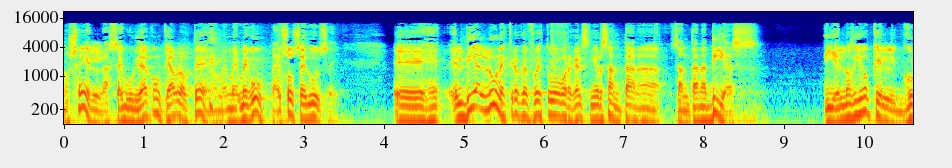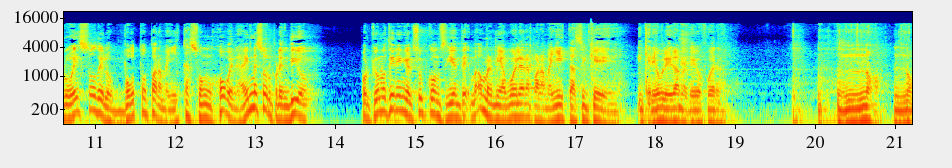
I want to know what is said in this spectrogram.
no sé, la seguridad con que habla usted, me gusta, eso seduce. Eh, el día lunes creo que fue, estuvo por acá el señor Santana, Santana Díaz, y él nos dijo que el grueso de los votos panameñistas son jóvenes. A mí me sorprendió, porque uno tiene en el subconsciente, hombre, mi abuela era panameñista, así que, y quería obligarme a que yo fuera. No, no,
